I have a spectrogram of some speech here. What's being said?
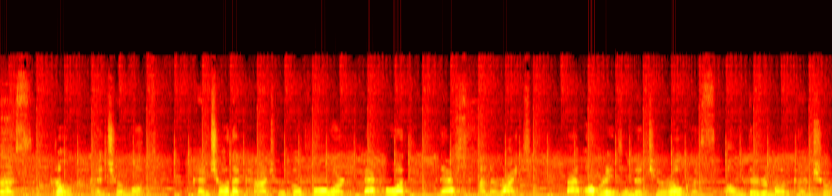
First, road control mode. Control the car to go forward, backward, left, and right by operating the two rockers on the remote control.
